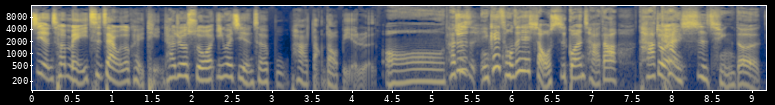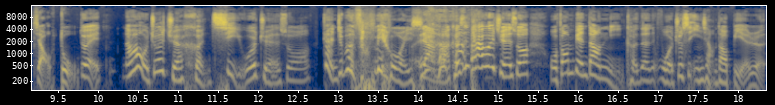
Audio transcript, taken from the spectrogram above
计程车每一次载我都可以停，他就说，因为计程车不怕挡到别人。哦，他就是你可以从这些小事观察到他看事情的角度。对，然后我就会觉得很气，我就觉得说，干你就不能方便我一下吗？可是他会觉得说我方便到你，可能我就是影响到别人。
